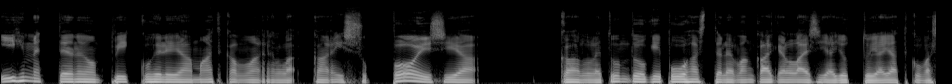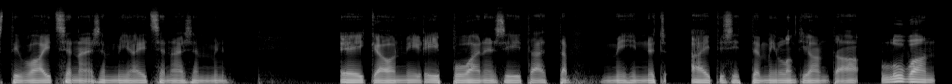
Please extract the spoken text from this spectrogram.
ihmettely on pikkuhiljaa matkan varrella karissu pois ja Kalle tuntuukin puuhastelevan kaikenlaisia juttuja jatkuvasti vaan itsenäisemmin ja itsenäisemmin, eikä ole niin riippuvainen siitä, että mihin nyt äiti sitten milloinkin antaa luvan,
